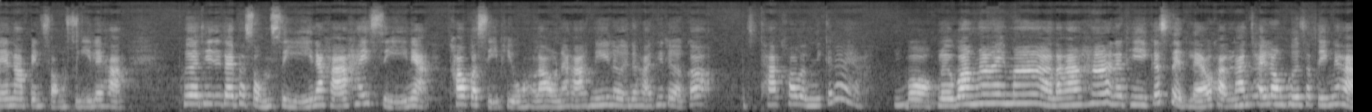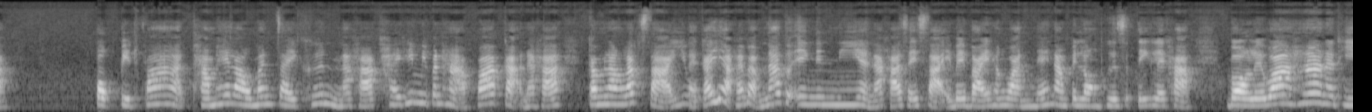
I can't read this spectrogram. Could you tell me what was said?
แนะนำเป็นสองสีเลยค่ะ เพื่อที่จะได้ผสมสีนะคะ ให้สีเนี่ยเข้ากับสีผิวของเรานะคะ นี่เลยนะคะที่เหลือก็ทาเข้าแบบนี้ก็ได้ค่ะ บอกเลยว่าง่ายมากนะคะ 5 นาทีก็เสร็จแล้วค่ะ การใช้รองพื้นสติ๊กเนี่ยค่ะปกปิดฝ้าทำให้เรามั่นใจขึ้นนะคะ ใครที่มีปัญหาฝ้ากระนะคะกำลังรักษาอยู่แต่ก็อยากให้แบบหน้าตัวเองเนียนๆนะคะ ใสๆใบๆทั้งวัน แนะนำเป็นรองพื้นสติ๊กเลยค่ะ บอกเลยว่า 5 นาที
